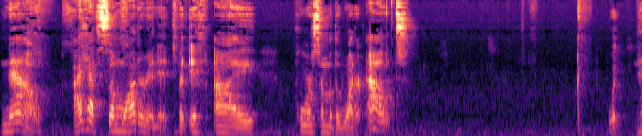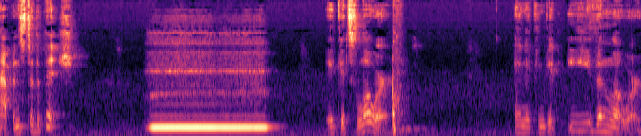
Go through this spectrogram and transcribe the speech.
now I have some water in it, but if I pour some of the water out, what happens to the pitch? It gets lower and it can get even lower.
